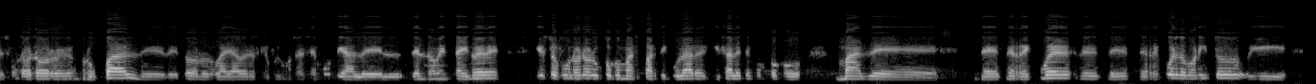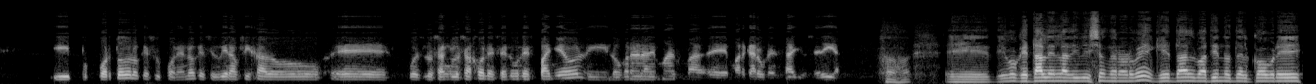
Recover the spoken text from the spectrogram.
es un honor grupal de, de todos los gladiadores que fuimos a ese mundial del, del 99 y esto fue un honor un poco más particular, quizá le tengo un poco más de, de, de, recuer- de recuerdo bonito y, y por todo lo que supone, ¿no? Que se hubieran fijado eh, pues los anglosajones en un español y lograr además eh, marcar un ensayo ese día. Eh, Diego, ¿qué tal en la división de Norvé? ¿Qué tal batiéndote el cobre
